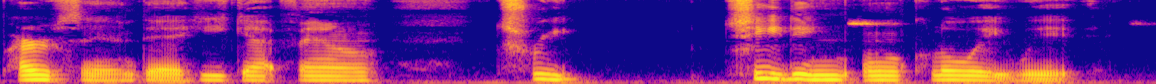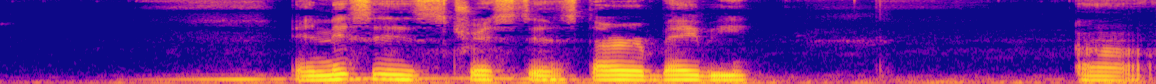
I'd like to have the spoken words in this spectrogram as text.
person that he got found treat cheating on Khloé with. And this is Tristan's third baby. Um,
